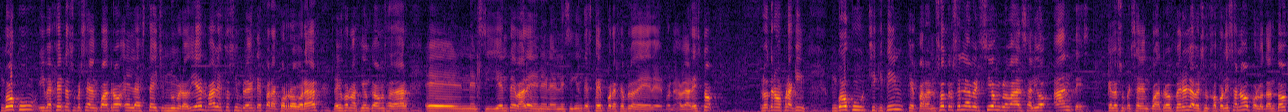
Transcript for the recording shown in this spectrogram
Goku y Vegeta Super Saiyan 4 en la stage número 10, ¿vale? Esto simplemente es para corroborar la información que vamos a dar en el siguiente, ¿vale? En el, siguiente step, por ejemplo, de, de bueno, hablar esto lo tenemos por aquí, Goku chiquitín, que para nosotros en la versión global salió antes que la Super Saiyan 4, pero en la versión japonesa no, por lo tanto,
